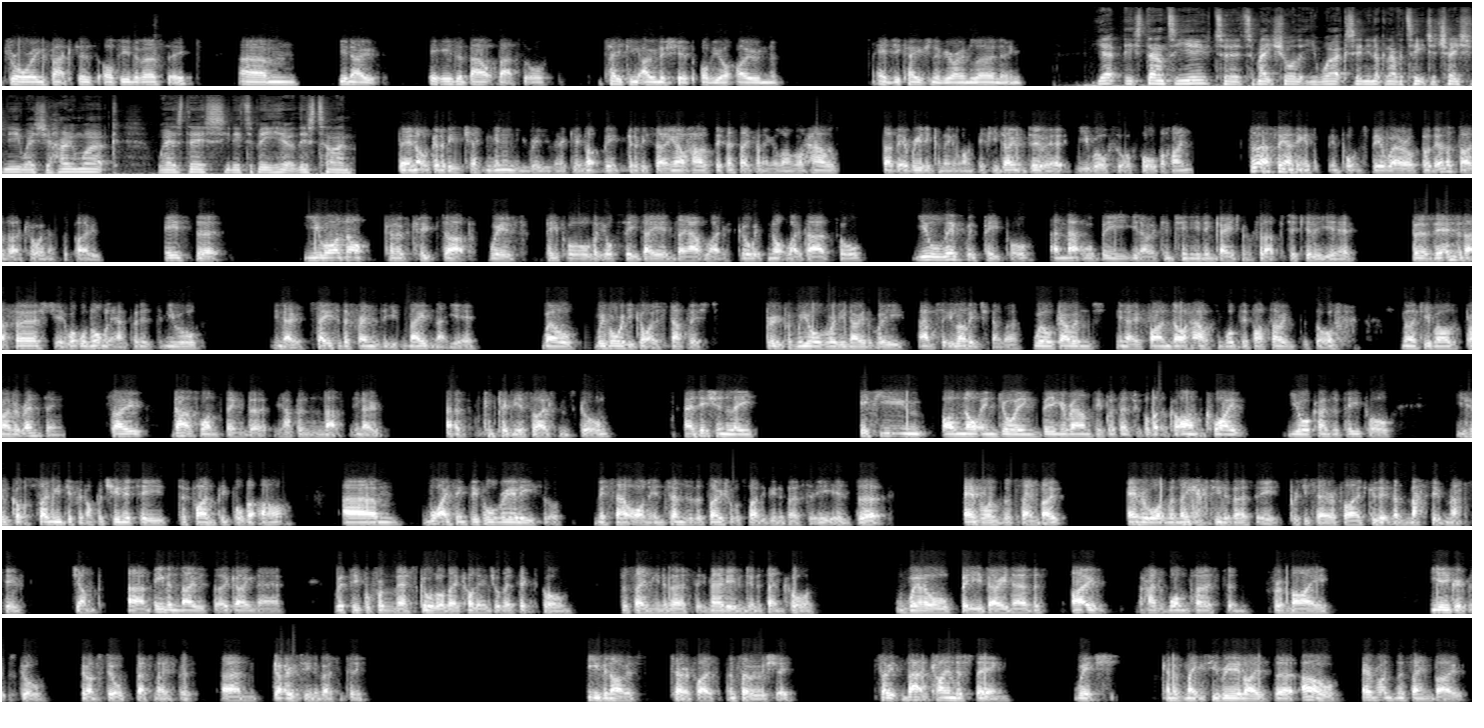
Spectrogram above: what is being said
drawing factors of university. Um, you know, it is about that sort of taking ownership of your own education of your own learning. Yeah, it's down to you to, to make sure that your work's in. You're not going to have a teacher chasing you. Where's your homework? Where's this? You need to be here at this time. They're not going to be checking in on you really regularly. Not being, going to be saying, "Oh, how's this essay coming along?" or "How's that bit of reading coming along?" If you don't do it, you will sort of fall behind. So that's the thing I think it's important to be aware of. But the other side of that coin, I suppose, is that you are not kind of cooped up with people that you'll see day in day out like school. It's not like that at all you'll live with people and that will be you know a continued engagement for that particular year. But at the end of that first year what will normally happen is that you will you know say to the friends that you've made in that year well we've already got an established group and we already know that we absolutely love each other. We'll go and you know find our house and we'll dip our toe into sort of murky world of private renting. So that's one thing that happens and that's you know uh, completely aside from school. Additionally if you are not enjoying being around people, there's people that aren't quite your kinds of people, you have got so many different opportunities to find people that are. Um, what I think people really sort of miss out on in terms of the social side of university is that everyone's in the same boat. Everyone, when they go to university, is pretty terrified because it's a massive, massive jump. Um, even those that are going there with people from their school or their college or their sixth form, the same university, maybe even doing the same course, will be very nervous. I had one person from my year group at school who I'm still best mates with um, go to university. Even I was terrified, and so was she. so it's that kind of thing which kind of makes you realize that oh everyone's in the same boat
